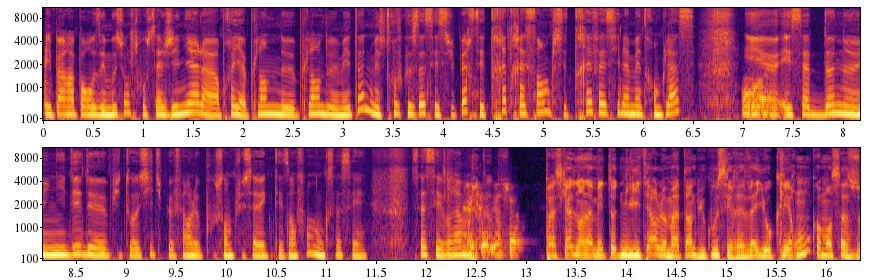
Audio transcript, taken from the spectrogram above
et, par rapport aux émotions, je trouve ça génial. Après, il y a plein de, plein de méthodes, mais je trouve que ça, c'est super. C'est très, très simple. C'est très facile à mettre en place. Et, et, ça te donne une idée de. Puis toi aussi, tu peux faire le pouce en plus avec tes enfants. Donc, ça, c'est, ça, c'est vraiment. Bien sûr. Pascal, dans la méthode militaire, le matin, du coup, c'est réveil au clairon. Comment ça se,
